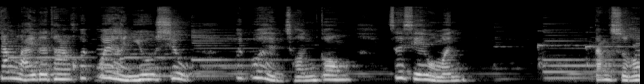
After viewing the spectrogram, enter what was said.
将来的他会不会很优秀？会不会很成功？这些我们当时候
